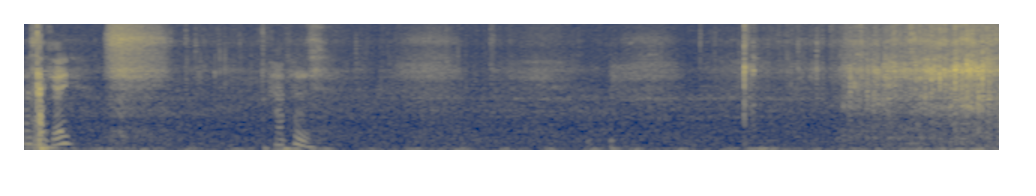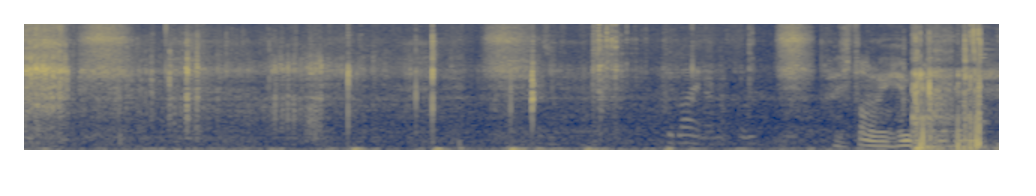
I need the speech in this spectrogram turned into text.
that's okay. Happens. That one.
